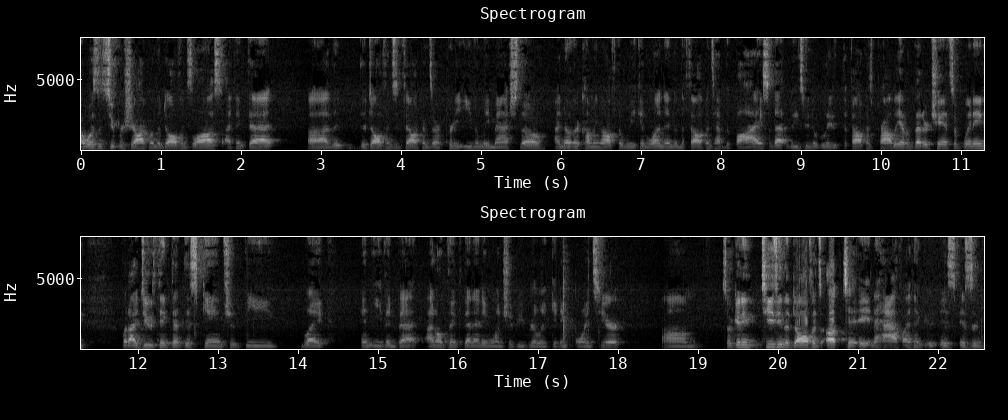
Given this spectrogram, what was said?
I wasn't super shocked when the Dolphins lost. I think that uh, the, the Dolphins and Falcons are pretty evenly matched, though. I know they're coming off the week in London, and the Falcons have the bye, so that leads me to believe that the Falcons probably have a better chance of winning. But I do think that this game should be like an even bet. I don't think that anyone should be really getting points here. Um, so getting teasing the Dolphins up to eight and a half, I think is is a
